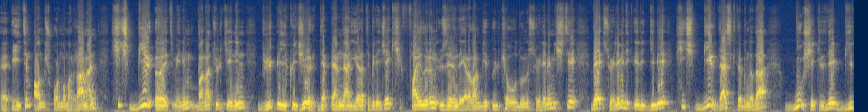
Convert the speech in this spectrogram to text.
e, eğitim almış olmama rağmen hiçbir öğretmenim bana Türkiye'nin büyük ve yıkıcı depremler yaratabilecek fayların üzerinde yer alan bir ülke olduğunu söylememişti ve söylemedikleri gibi hiçbir ders kitabında da bu şekilde bir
